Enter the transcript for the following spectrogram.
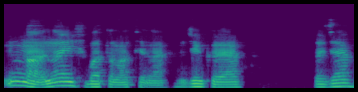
No, no i chyba to na tyle. Dziękuję. Do widzenia.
